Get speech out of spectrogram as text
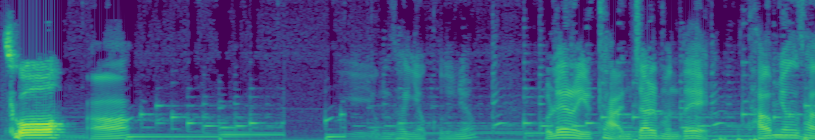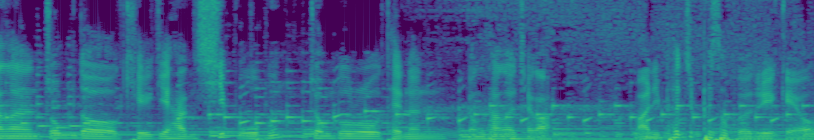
수고. 아. 이게 영상이었거든요. 원래는 이렇게 안 짧은데 다음 영상은 좀 더 길게 한 15분 정도로 되는 영상을 제가 많이 편집해서 보여드릴게요.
